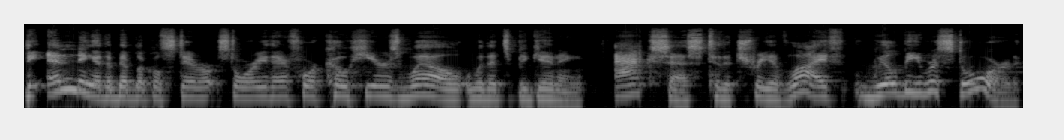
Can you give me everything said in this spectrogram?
The ending of the biblical story, therefore, coheres well with its beginning. Access to the tree of life will be restored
